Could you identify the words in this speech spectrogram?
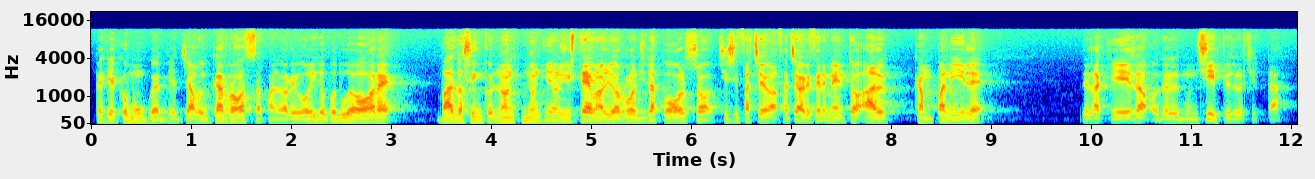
perché comunque viaggiavo in carrozza, quando arrivo lì dopo due ore, non, non, non, esistevano gli orologi da polso, ci si faceva, faceva riferimento al campanile della chiesa o del municipio della città.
